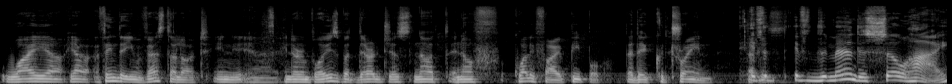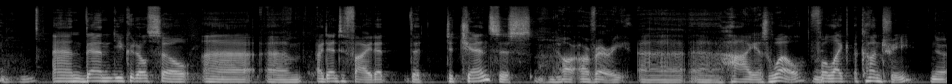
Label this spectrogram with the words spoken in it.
Why? Uh, yeah, I think they invest a lot in uh, in their employees, but there are just not enough qualified people that they could train if, the, if the demand is so high, Mm-hmm. and then you could also uh, um, identify that, that the chances Mm-hmm. are, are very uh, uh, high as well for like a country, Yeah.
